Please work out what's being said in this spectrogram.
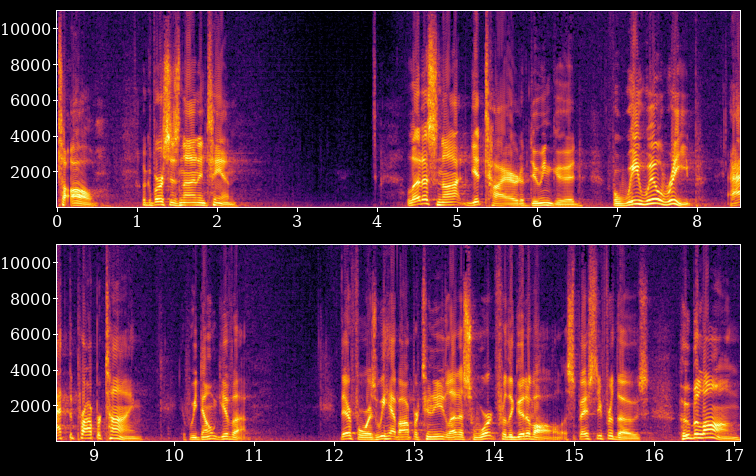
to all. Look at verses 9 and 10. Let us not get tired of doing good, for we will reap at the proper time if we don't give up. Therefore, as we have opportunity, let us work for the good of all, especially for those who belong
